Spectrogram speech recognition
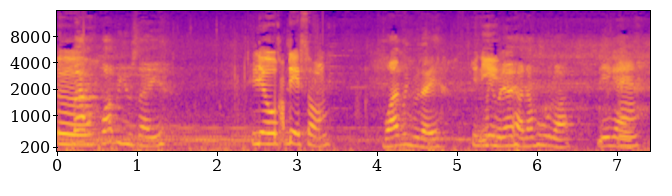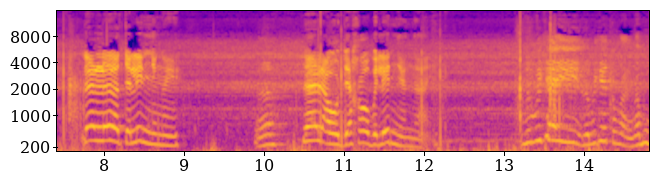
เออบ้าบอสมันอยู่ไหนเร็วอัปเดตสองบอสมันอยู่ไหนที่มันนี่อยู่ในแถวน้ำพุเหรอนี่ไงอะแล้วแล้วเราจะเล่นยังไงเออแล้วเราจะเข้าไปเล่นยังไงหรือไม่ใช่หรือไม่ใช่ตรงหลังน้ำพุ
